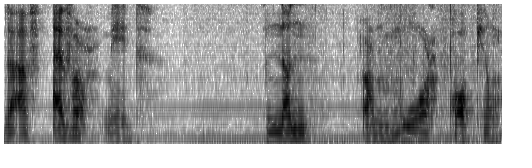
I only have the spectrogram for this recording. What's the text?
that I've ever made, none are more popular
